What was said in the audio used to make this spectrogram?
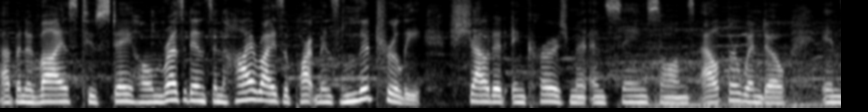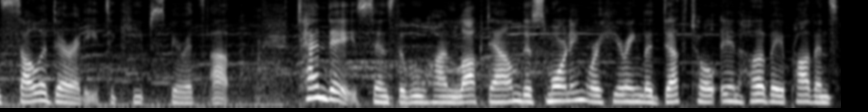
have been advised to stay home. Residents in high rise apartments literally shouted encouragement and sang songs out their window in solidarity to keep spirits up. 10 days since the Wuhan lockdown, this morning we're hearing the death toll in Hubei province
